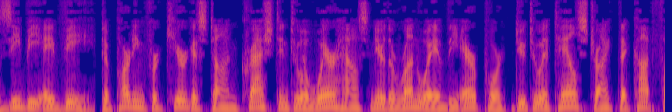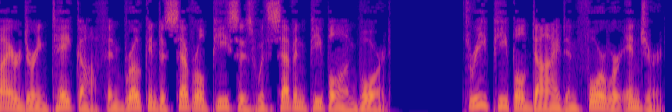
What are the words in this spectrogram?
ZBAV departing for Kyrgyzstan crashed into a warehouse near the runway of the airport due to a tailstrike that caught fire during takeoff and broke into several pieces with seven people on board. Three people died and four were injured.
